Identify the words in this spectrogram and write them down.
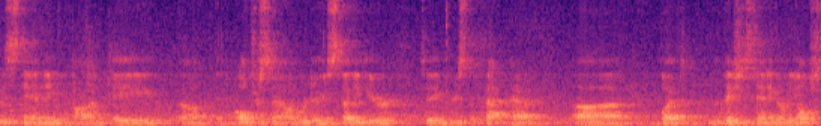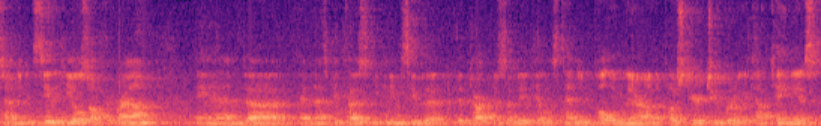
is standing on a, um, an ultrasound. We're doing a study here to increase the fat pad. Uh, but the patient standing on the ultrasound, you can see the heels off the ground, and, uh, and that's because you can even see the, the darkness of the Achilles tendon pulling there on the posterior tuber of the calcaneus,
